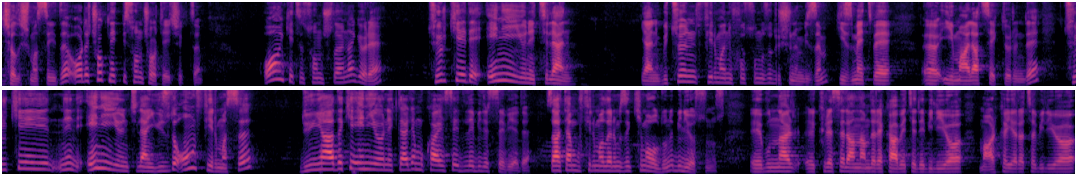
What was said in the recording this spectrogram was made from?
çalışmasıydı. Orada çok net bir sonuç ortaya çıktı. O anketin sonuçlarına göre Türkiye'de en iyi yönetilen yani bütün firma nüfusumuzu düşünün bizim hizmet ve e, imalat sektöründe. Türkiye'nin en iyi yönetilen yüzde 10 firması dünyadaki en iyi örneklerle mukayese edilebilir seviyede. Zaten bu firmalarımızın kim olduğunu biliyorsunuz. E, bunlar e, küresel anlamda rekabet edebiliyor, marka yaratabiliyor,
